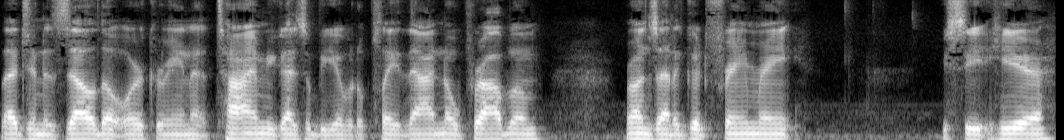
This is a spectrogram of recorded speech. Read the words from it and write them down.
Legend of Zelda or Ocarina of Time, you guys will be able to play that no problem. Runs at a good frame rate. You see it here.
